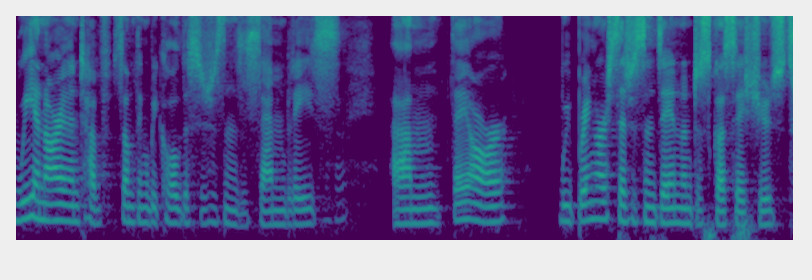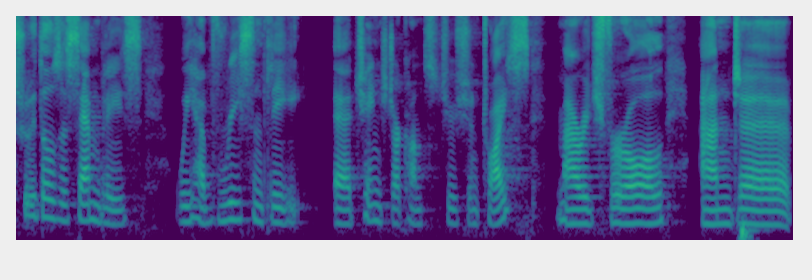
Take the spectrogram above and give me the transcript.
we in Ireland have something we call the citizens' assemblies. Mm-hmm. they are we bring our citizens in and discuss issues. Through those assemblies, we have recently uh, changed our constitution twice marriage for all and uh,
